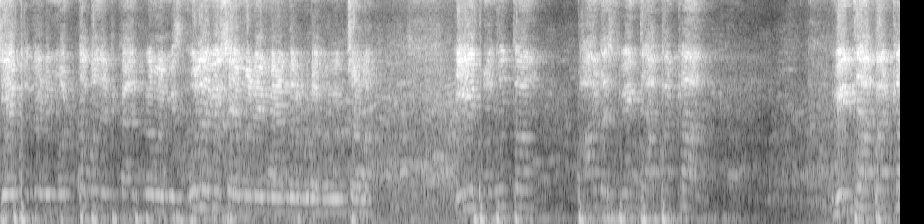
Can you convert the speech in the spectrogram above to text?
చేపట్టడం మొట్టమొదటి కార్యక్రమం ఈ స్కూళ్ళ విషయం అనేది మీ అందరూ కూడా గమనించాలి. ఈ ప్రభుత్వం విద్య పట్ల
